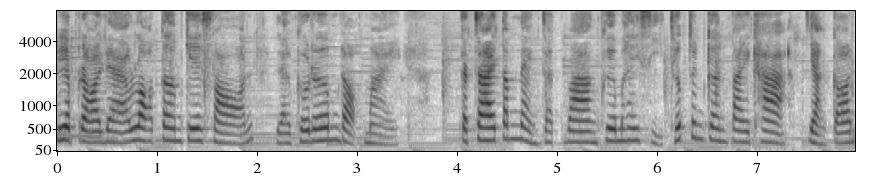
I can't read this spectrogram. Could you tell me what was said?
เรียบร้อยแล้วรอเติมเกสรแล้วก็เริ่มดอกใหม่ กระจายตำแหน่งจัดวางเพื่อไม่ให้สีทึบจนเกินไปค่ะ อย่างก้อน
